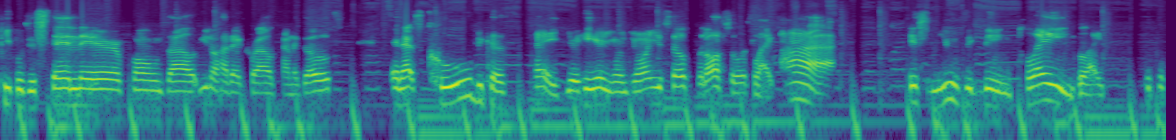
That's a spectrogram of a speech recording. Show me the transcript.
people just stand there, phones out. You know how that crowd kind of goes, and that's cool because hey, you're here, you're enjoying yourself, but also it's like ah, it's music being played. Like put the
